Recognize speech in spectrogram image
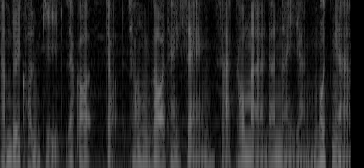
ทำด้วยคอนกรีตแล้วก็เจาะช่องลอดให้แสงสาดเข้ามาด้านในอย่างงดงาม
